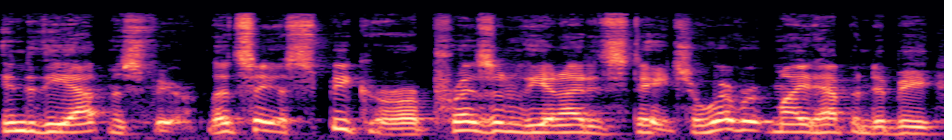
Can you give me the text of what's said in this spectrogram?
into the atmosphere, let's say a speaker or a president of the United States, or whoever it might happen to be,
